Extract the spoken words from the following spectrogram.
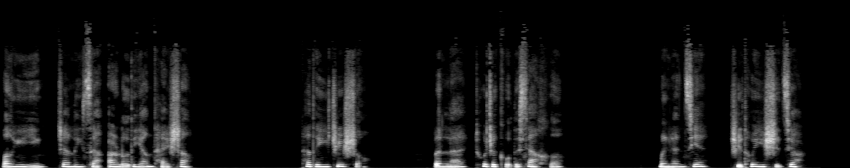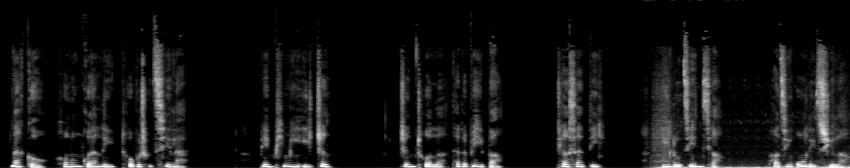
王玉莹站立在二楼的阳台上。他的一只手，本来托着狗的下颌，猛然间指头一使劲儿，那狗喉咙管里透不出气来，便拼命一挣，挣脱了他的臂膀，跳下地，一路尖叫，跑进屋里去了。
